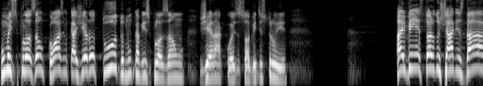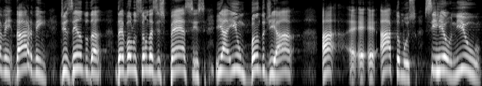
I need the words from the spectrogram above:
uma explosão cósmica gerou tudo, nunca vi explosão gerar coisa, só vi destruir. Aí vem a história do Charles Darwin, Darwin dizendo da, da evolução das espécies, e aí um bando de a, é, é, é, átomos se reuniu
